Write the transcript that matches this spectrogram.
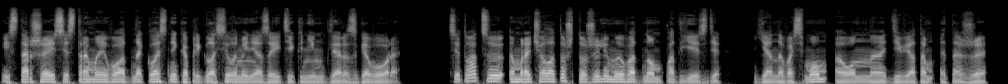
и старшая сестра моего одноклассника пригласила меня зайти к ним для разговора. Ситуацию омрачало то, что жили мы в одном подъезде. Я на восьмом, а он на девятом этаже.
